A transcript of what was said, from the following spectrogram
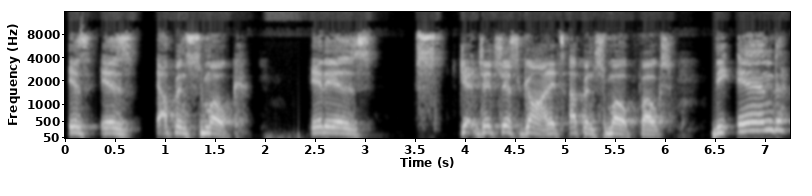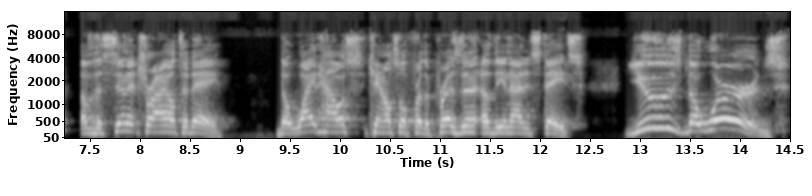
is, is up in smoke. It is, it's just gone. It's up in smoke, folks. The end of the Senate trial today the White House counsel for the president of the United States used the words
